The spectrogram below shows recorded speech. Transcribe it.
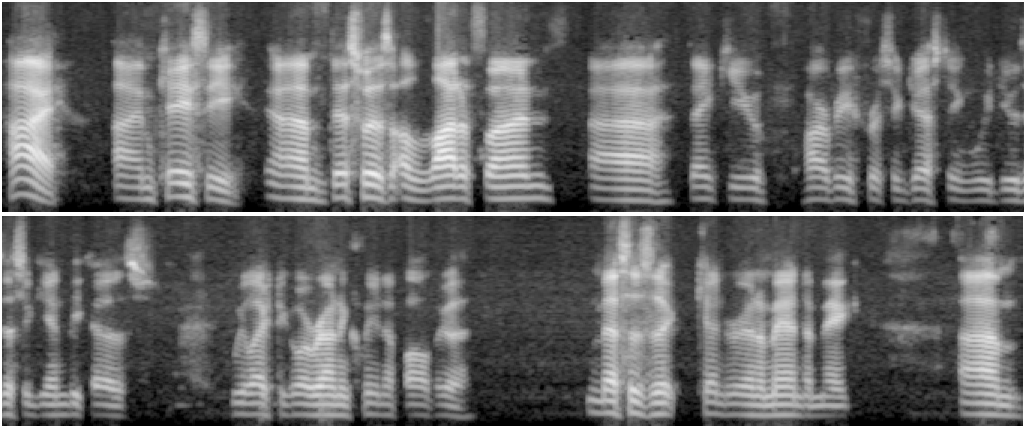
Hi, I'm Kasey. Um, this was a lot of fun. Uh, thank you, Harvey, for suggesting we do this again because we like to go around and clean up all the messes that Kendra and Amanda make. Um,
